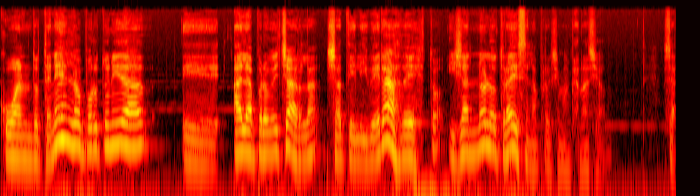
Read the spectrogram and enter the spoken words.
cuando tenés la oportunidad, eh, al aprovecharla, ya te liberás de esto y ya no lo traes en la próxima encarnación. O sea,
